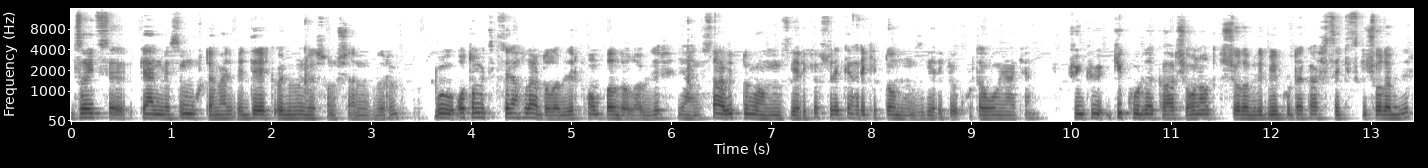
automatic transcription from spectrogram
Zaytse gelmesi muhtemel ve direkt ölümünüzle sonuçlanır bu durum. Bu otomatik silahlar da olabilir, pompalı da olabilir. Yani sabit durmamamız gerekiyor. Sürekli hareketli olmamız gerekiyor kurta oynarken. Çünkü iki kurda karşı 16 kişi olabilir, bir kurda karşı 8 kişi olabilir.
